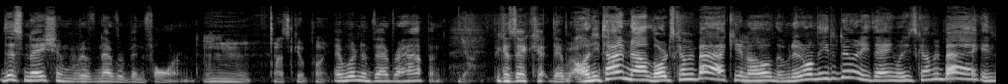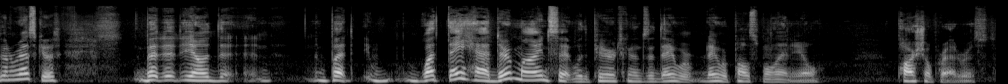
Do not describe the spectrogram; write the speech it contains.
this nation would have never been formed. Mm, that's a good point. It wouldn't have ever happened. Yeah. Because they, they were, oh, any time now, Lord's coming back, you know, they don't need to do anything when He's coming back. He's going to rescue us. But, uh, you know, the, but what they had, their mindset with the Puritans, that they were, they were post-millennial, partial preterists.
